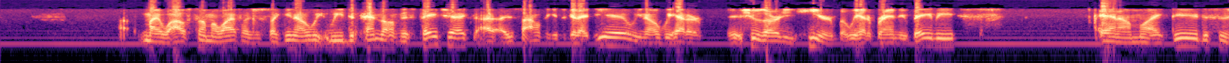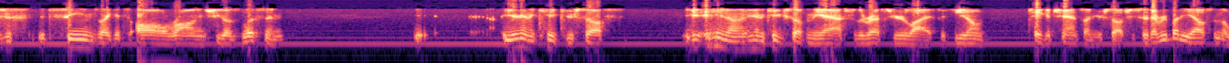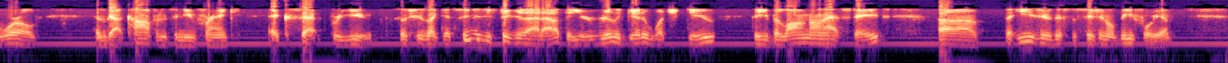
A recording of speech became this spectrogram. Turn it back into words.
my I was telling my wife, I was just like, you know, we we depend on this paycheck. I, I, just, I don't think it's a good idea. You know, we had our she was already here, but we had a brand new baby. And I'm like, dude, this is just, it seems like it's all wrong. And she goes, listen, you're going to kick yourself, you know, you're going to kick yourself in the ass for the rest of your life if you don't take a chance on yourself. She said, everybody else in the world has got confidence in you, Frank, except for you. So she's like, as soon as you figure that out, that you're really good at what you do, that you belong on that stage, uh, the easier this decision will be for you.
